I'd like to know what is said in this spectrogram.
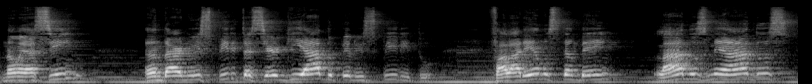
não é assim? Andar no Espírito é ser guiado pelo Espírito. Falaremos também lá nos meados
